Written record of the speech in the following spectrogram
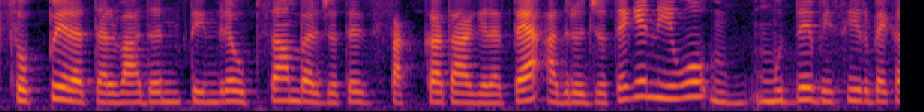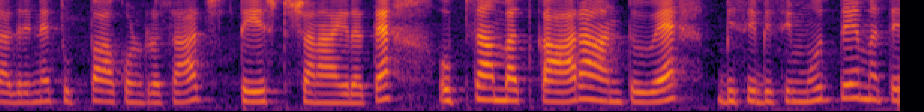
ಸೊಪ್ಪು ಇರುತ್ತಲ್ವ, ಅದನ್ನು ತಿಂದರೆ ಉಪ್ಪು ಸಾಂಬಾರು ಜೊತೆ ಸಖತ್ತಾಗಿರುತ್ತೆ. ಅದ್ರ ಜೊತೆಗೆ ನೀವು ಮುದ್ದೆ ಬಿಸಿ ಇರಬೇಕಾದ್ರೇ ತುಪ್ಪ ಹಾಕೊಂಡ್ರು ಸಹ ಟೇಸ್ಟ್ ಚೆನ್ನಾಗಿರುತ್ತೆ. ಉಪ್ಪು ಸಾಂಬಾರು ಖಾರ ಅಂತೂ ಬಿಸಿ ಬಿಸಿ ಮುದ್ದೆ ಮತ್ತು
